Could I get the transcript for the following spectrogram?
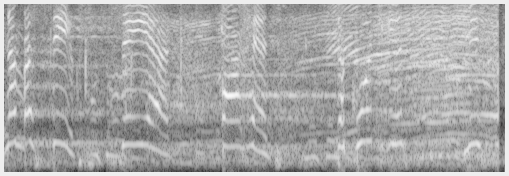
number 6, Sayed Farhed. The coach is Mr.「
